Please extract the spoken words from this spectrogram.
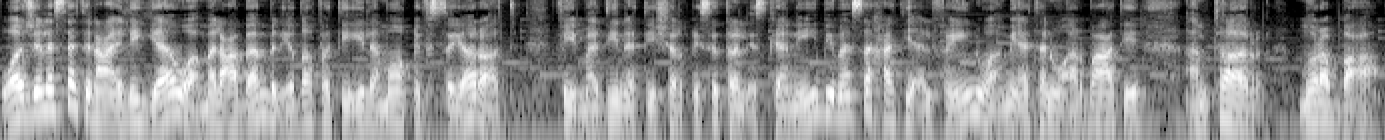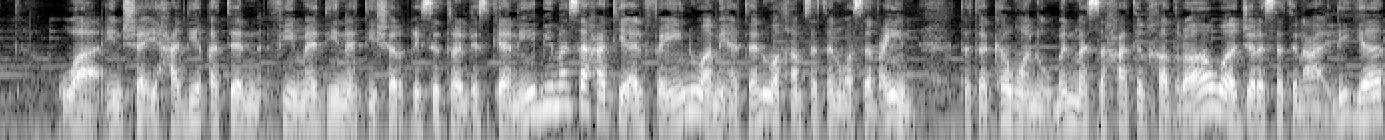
وجلسات عائلية وملعبا بالإضافة إلى مواقف السيارات. في مدينة شرق ستر الإسكاني بمساحة 2104 أمتار مربعة. وإنشاء حديقة في مدينة شرق ستر الإسكاني بمساحة 2175 تتكون من مساحات خضراء وجلسات عائلية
